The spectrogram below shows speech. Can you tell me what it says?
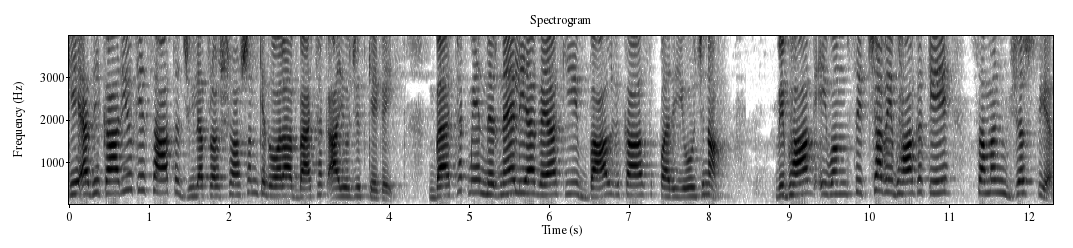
के अधिकारियों के साथ जिला प्रशासन के द्वारा बैठक आयोजित की गई। बैठक में निर्णय लिया गया कि बाल विकास परियोजना विभाग एवं शिक्षा विभाग के सामंजस्य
